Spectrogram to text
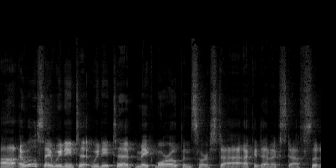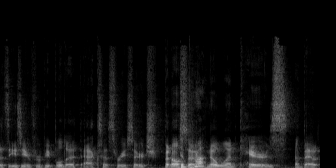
Uh, I will say we need to we need to make more open sourced uh, academic stuff so that it's easier for people to access research. But also, pro- no one cares about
